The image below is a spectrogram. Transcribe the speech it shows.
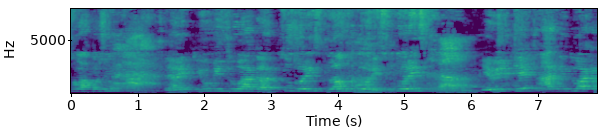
શું આપું છું આ રહી ક્યુ બિંદુ આગળ શું દોરીશ લંબ દોરીશ શું દોરીશ લંબ એવી રીતે આ બિંદુ આગળ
